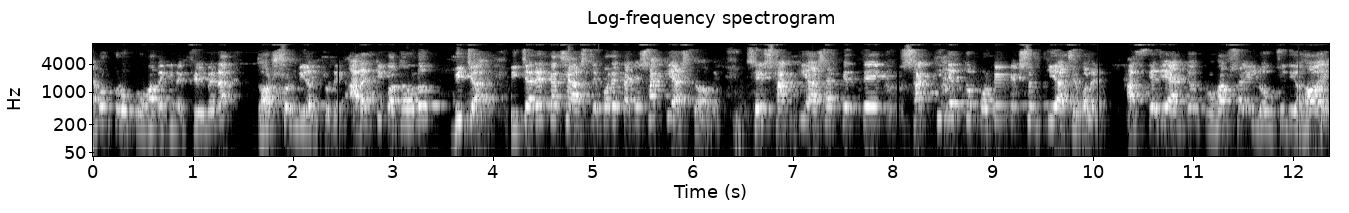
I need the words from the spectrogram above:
এমন কোনো প্রভাব এখানে ফেলবে না ধর্ষণ নিয়ন্ত্রণে। আরেকটি কথা হলো বিচার। বিচারের কাছে আসতে পরে তাকে সাক্ষী আসতে হবে। সেই সাক্ষী আসার ক্ষেত্রে সাক্ষীদের তো প্রোটেকশন কি আছে বলেন? আজকে যে একজন প্রভাবশালী লোক যদি হয়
